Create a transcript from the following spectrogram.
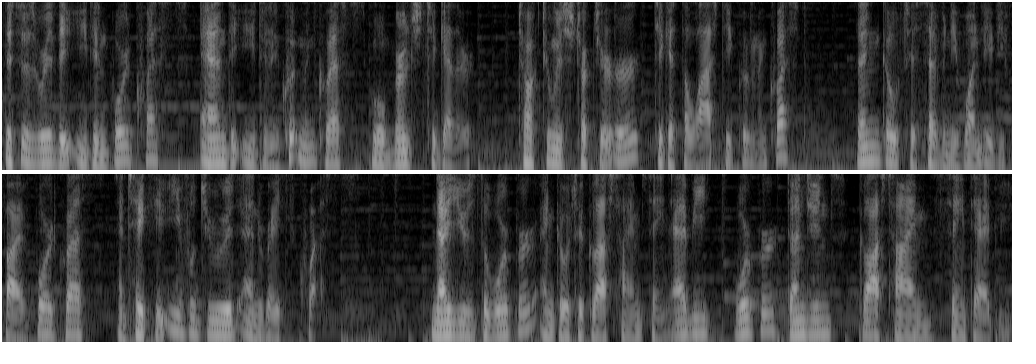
This is where the Eden board quests and the Eden equipment quests will merge together. Talk to Instructor Ur to get the last equipment quest, then go to 7185 board quests and take the Evil Druid and Wraith quests. Now use the Warper and go to Glastheim St. Abbey, Warper, Dungeons, Glastheim, St. Abbey.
